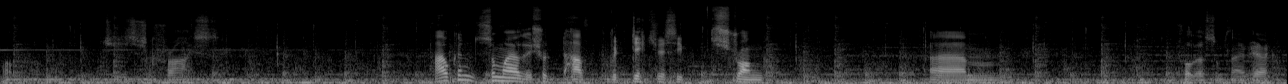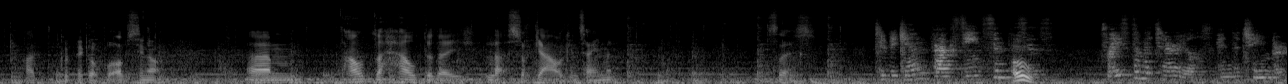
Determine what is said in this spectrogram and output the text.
What? Jesus Christ. How can somewhere that should have ridiculously strong um I thought there was something over here I could pick up, but obviously not. Um how the hell do they let stuff get out of containment? What's this? To begin vaccine synthesis, Oh. place the materials in the chamber.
